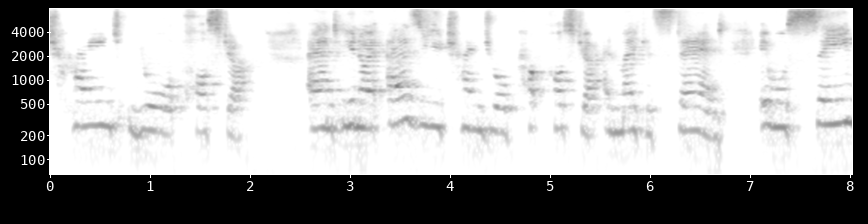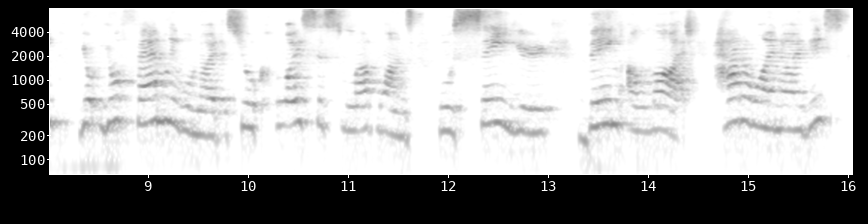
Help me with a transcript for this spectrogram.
change your posture. And, you know, as you change your posture and make a stand, it will seem your, your family will notice, your closest loved ones will see you being a light. How do I know this?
